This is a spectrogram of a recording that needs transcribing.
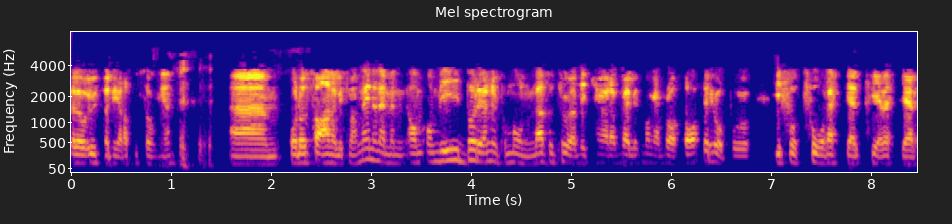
och utvärdera säsongen. Um, och då sa han liksom, nej, nej, nej, men om, om vi börjar nu på måndag så tror jag att vi kan göra väldigt många bra saker ihop. Och vi får två veckor, tre veckor,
